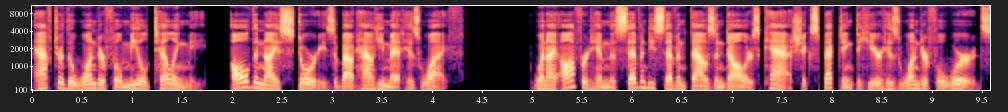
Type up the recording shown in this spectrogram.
After the wonderful meal, telling me all the nice stories about how he met his wife. When I offered him the $77,000 cash expecting to hear his wonderful words,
